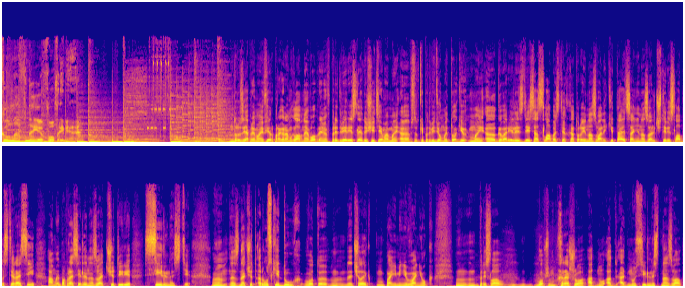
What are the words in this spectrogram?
«Главное вовремя». Друзья, прямой эфир, программа «Главное вовремя». В преддверии следующей темы мы э, все-таки подведем итоги. Мы э, говорили здесь о слабостях, которые назвали китайцы. Они назвали четыре слабости России, а мы попросили назвать четыре сильности. Э, значит, русский дух. Вот э, человек по имени Ванек э, прислал. В общем, хорошо, одну, од, одну сильность назвал.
